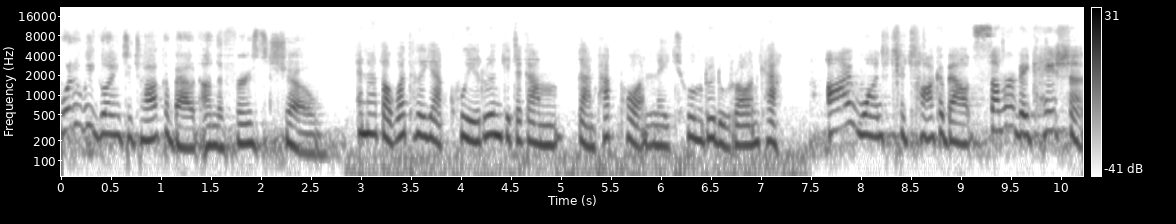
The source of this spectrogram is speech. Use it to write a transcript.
what are we going to talk about on the first show? แอนนาตอบว่าเธออยากคุยเรื่องกิจกรรมการพักผ่อนในช่วงฤดูร้อนค่ะ I want to talk about summer vacation.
